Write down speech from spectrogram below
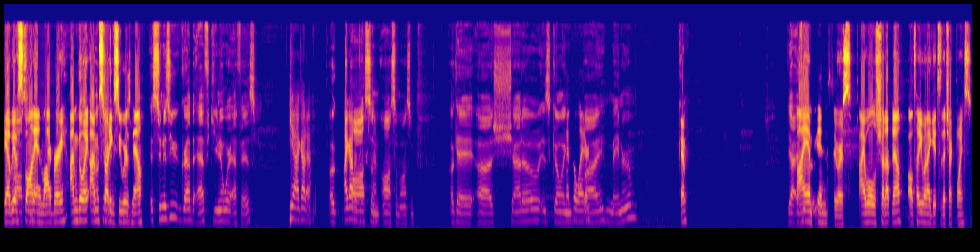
Yeah, we have Awesome. spawn and library. I'm going. I'm starting sewers now. As soon as you grab F, do you know where F is? Yeah, I got it. Oh, I got it this awesome, awesome, awesome. Okay, uh, Shadow is going Head the lighter. by main room. Okay. Yeah, I am in sewers. I will shut up now. I'll tell you when I get to the checkpoints.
